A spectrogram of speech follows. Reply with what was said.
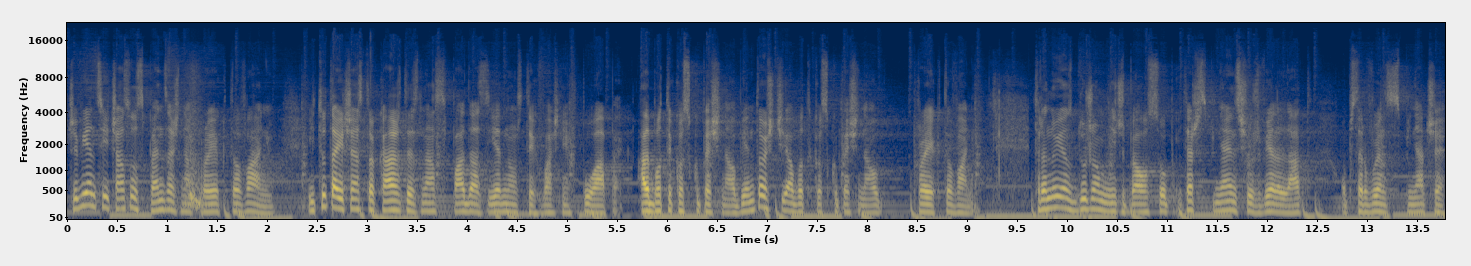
czy więcej czasu spędzać na projektowaniu. I tutaj często każdy z nas wpada z jedną z tych właśnie pułapek. Albo tylko skupia się na objętości, albo tylko skupia się na projektowaniu. Trenując dużą liczbę osób i też wspinając się już wiele lat, obserwując wspinaczy,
